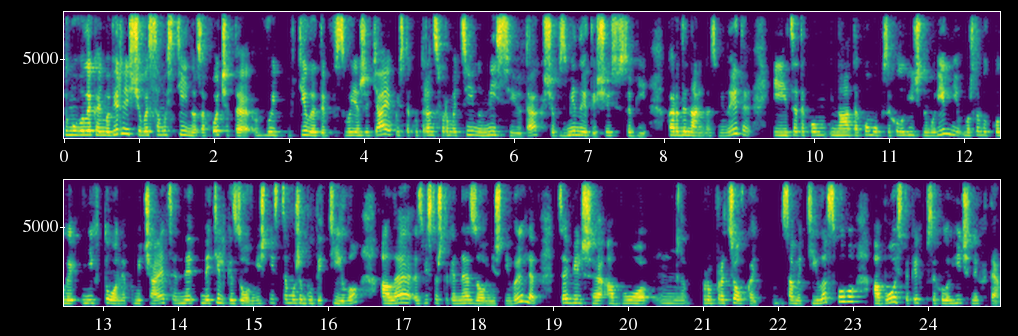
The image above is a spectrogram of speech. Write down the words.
Тому велика ймовірність, що ви самостійно захочете втілити в своє життя якусь таку трансформаційну місію, так щоб змінити щось в собі, кардинально змінити. І це такому на такому психологічному рівні, можливо, коли ніхто не помічає це, не, не тільки зовнішність, це може бути тіло, але звісно ж таки не зовнішній вигляд. Це більше або м, пропрацьовка саме тіла свого, або ось таких психологічних тем.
